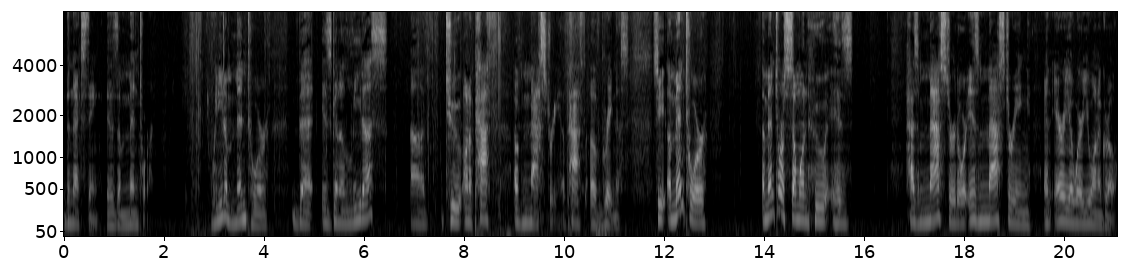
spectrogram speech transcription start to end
the next thing is a mentor. We need a mentor that is going to lead us uh, to on a path of mastery, a path of greatness. See, a mentor a mentor is someone who is has mastered or is mastering an area where you want to grow.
